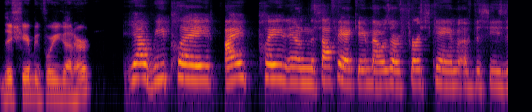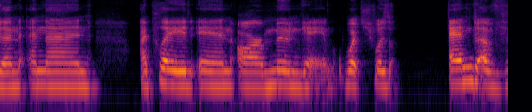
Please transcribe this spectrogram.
this year before you got hurt? Yeah, we played. I played in the South Fayette game. That was our first game of the season, and then I played in our Moon game, which was end of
